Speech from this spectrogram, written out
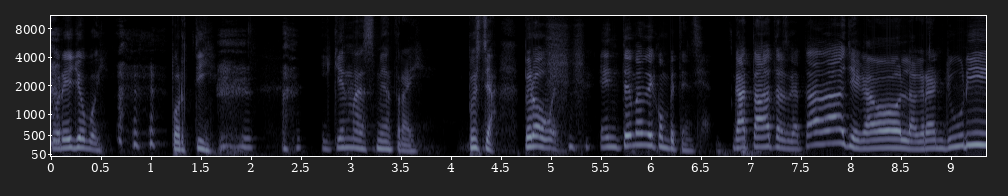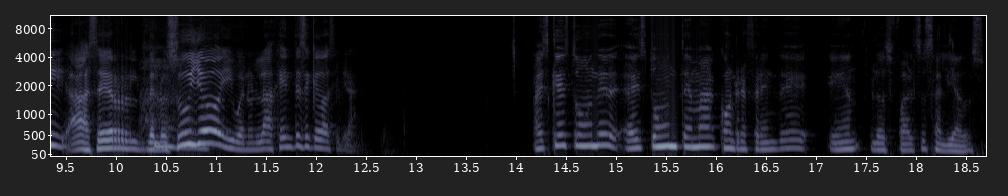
por ello voy. Por ti. ¿Y quién más me atrae? Pues ya, pero bueno, en tema de competencia, gatada tras gatada, llegó la gran Yuri a hacer de lo suyo y bueno, la gente se quedó así, mira. Es que esto es todo un tema con referente en los falsos aliados.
